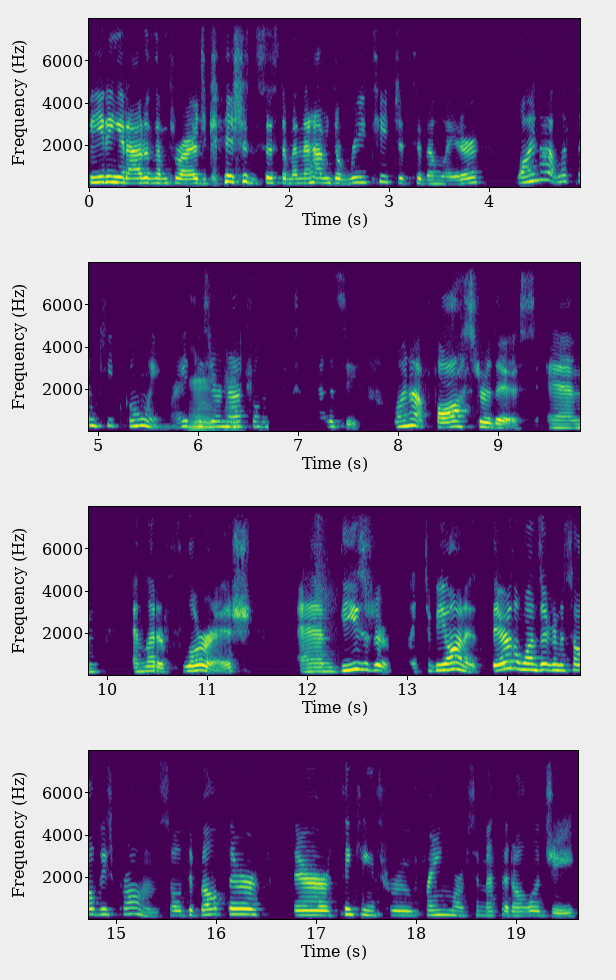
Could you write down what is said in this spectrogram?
beating it out of them through our education system and then having to reteach it to them later, why not let them keep going? Right? These mm-hmm. are natural tendencies. Why not foster this and and let it flourish? And these are, like, to be honest, they're the ones that are going to solve these problems. So develop their their thinking through frameworks and methodology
